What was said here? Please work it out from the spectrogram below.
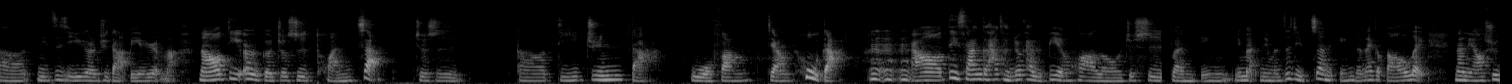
呃你自己一个人去打别人嘛。然后第二个就是团战，就是呃敌军打我方这样子互打。嗯嗯嗯，然后第三个它可能就开始变化喽，就是本营你们你们自己阵营的那个堡垒，那你要去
